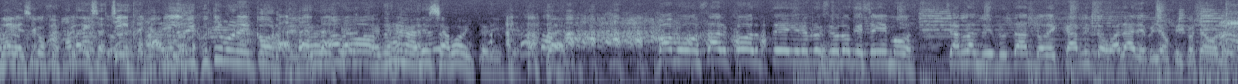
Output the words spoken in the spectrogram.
me hagas esos chistes, Lo discutimos en el corte. En una de esas voy, te dije. Vamos al corte y en el próximo bloque seguimos charlando y disfrutando de Carlitos Balá de Piñón Fijo. Ya volvemos.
